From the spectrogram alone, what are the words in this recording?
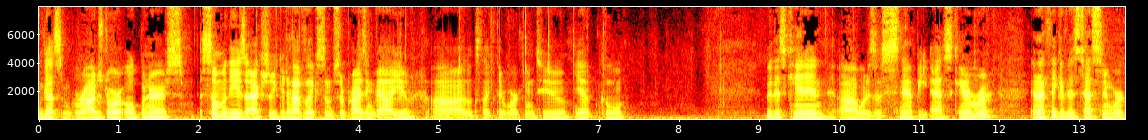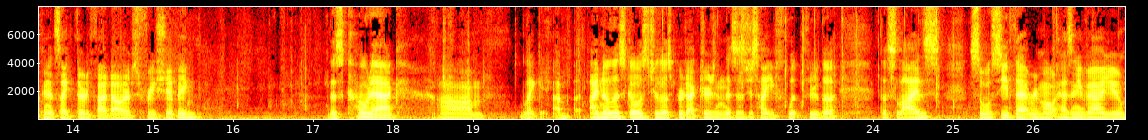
We got some garage door openers. Some of these actually could have like some surprising value. Uh, looks like they're working too. Yep, cool. With this Canon, uh, what is this, Snappy S camera. And I think if it's testing and working, it's like $35 free shipping. This Kodak, um, like, I, I, know this goes to those projectors, and this is just how you flip through the, the slides. So we'll see if that remote has any value.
